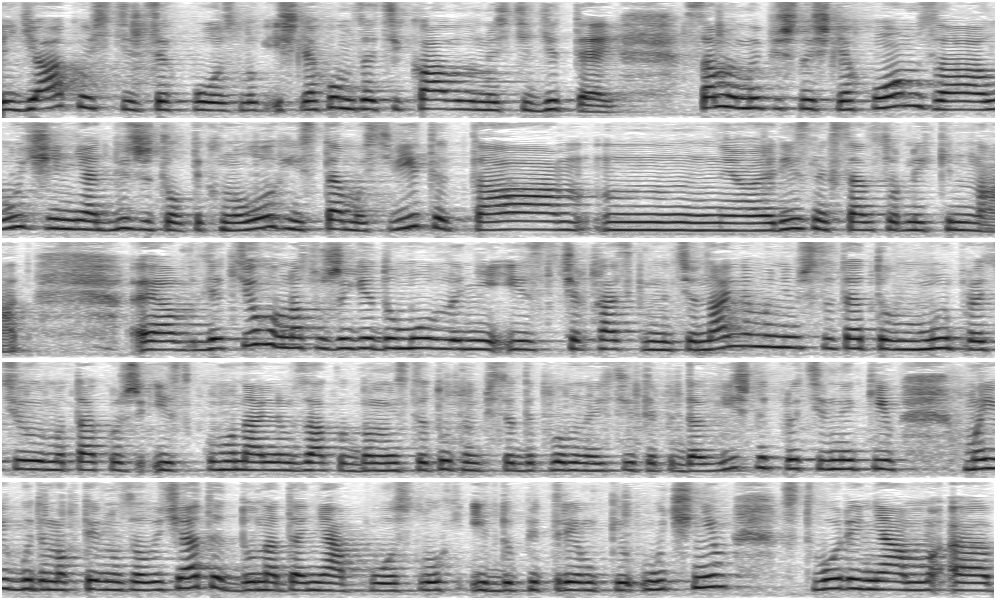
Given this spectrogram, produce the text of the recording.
якості цих послуг і шляхом зацікавленості дітей. Саме ми пішли шляхом залучення діджитал технологій, STEM освіти та різних сенсорних кімнат. Для цього в нас вже є домовлені із Черкаським національним університетом. Ми працюємо також із комунальним закладом інститутом післядипломної освіти педагогічних працівників. Ми їх будемо активно залучати до надання послуг і до підтримки учнів, створенням е,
